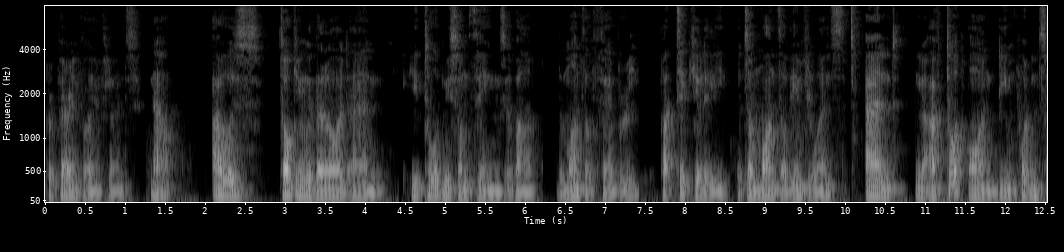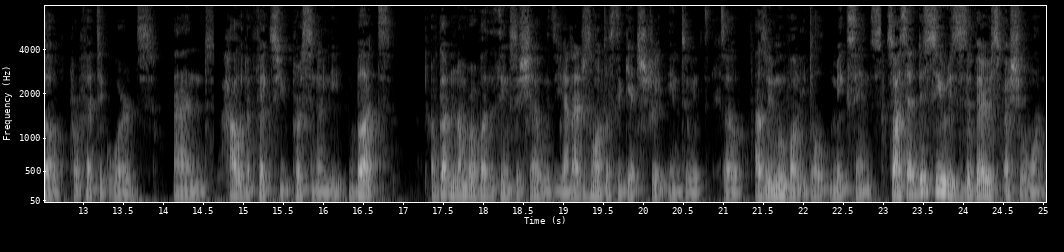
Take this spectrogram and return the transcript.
Preparing for influence. Now, I was talking with the Lord and He told me some things about the month of February. Particularly, it's a month of influence. And, you know, I've taught on the importance of prophetic words and how it affects you personally. But I've got a number of other things to share with you, and I just want us to get straight into it. So, as we move on, it'll make sense. So, I said this series is a very special one.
